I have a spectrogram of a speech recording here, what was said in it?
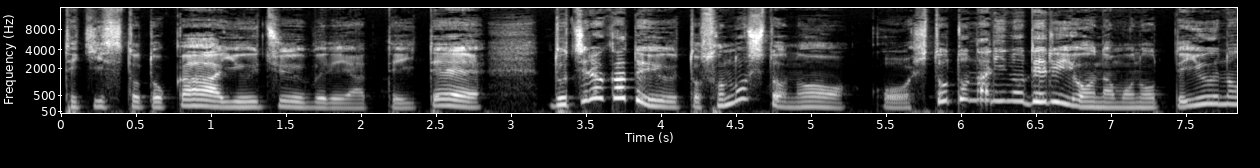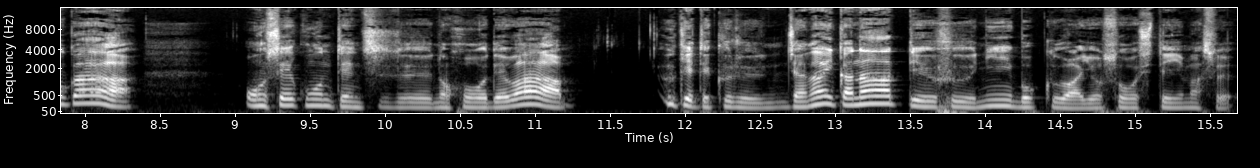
テキストとか YouTube でやっていて、どちらかというとその人のこう人となりの出るようなものっていうのが、音声コンテンツの方では受けてくるんじゃないかなっていうふうに僕は予想しています。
